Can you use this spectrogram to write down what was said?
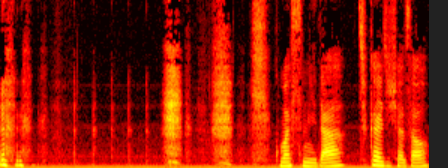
고맙습니다. 축하해 주셔서.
